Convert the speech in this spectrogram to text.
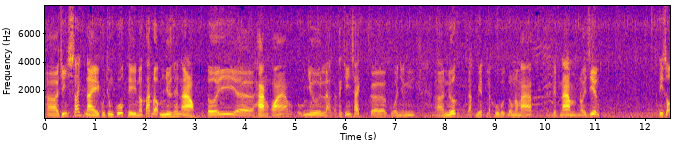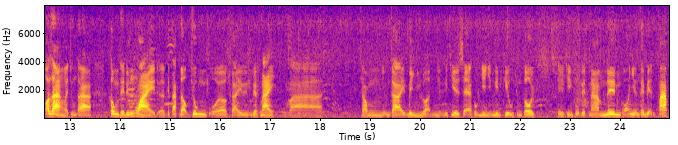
à, chính sách này của Trung Quốc thì nó tác động như thế nào tới ờ, hàng hóa cũng như là các cái chính sách ờ, của những nước đặc biệt là khu vực Đông Nam Á Việt Nam nói riêng? Thì rõ ràng là chúng ta không thể đứng ngoài cái tác động chung của cái việc này và trong những cái bình luận những cái chia sẻ cũng như những nghiên cứu của chúng tôi thì chính phủ Việt Nam nên có những cái biện pháp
